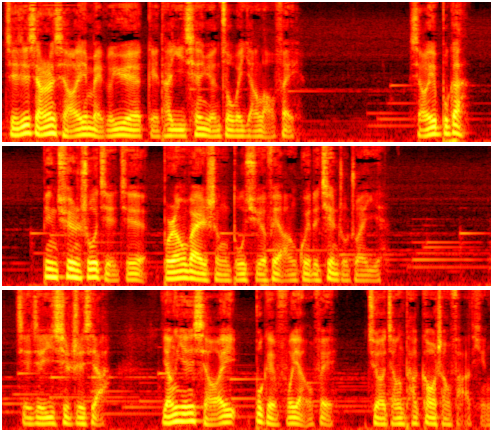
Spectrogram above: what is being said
姐姐想让小 A 每个月给她一千元作为养老费，小 A 不干，并劝说姐姐不让外甥读学费昂贵的建筑专业。姐姐一气之下，扬言小 A 不给抚养费就要将他告上法庭。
